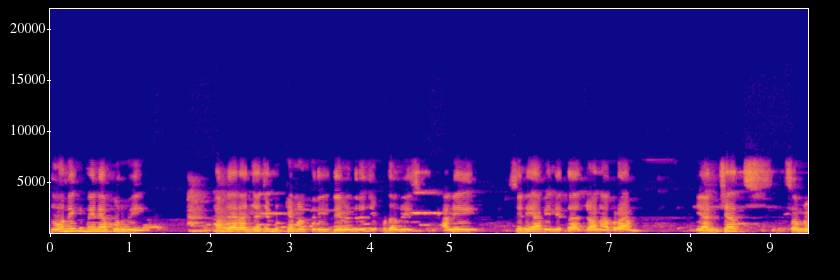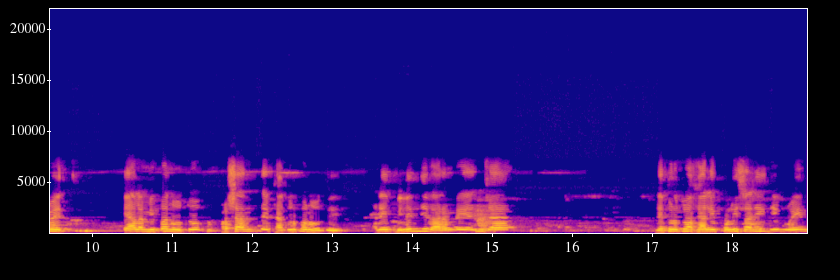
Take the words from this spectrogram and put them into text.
दोन एक महिन्यापूर्वी आपल्या राज्याचे मुख्यमंत्री देवेंद्रजी फडणवीस आणि सिने अभिनेता जॉन अब्राम यांच्याच समवेत त्याला मी पण होतो प्रशांत ठाकूर पण होते आणि मिलिंदजी भारंबे यांच्या नेतृत्वाखाली पोलिसांनी जी मोहीम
